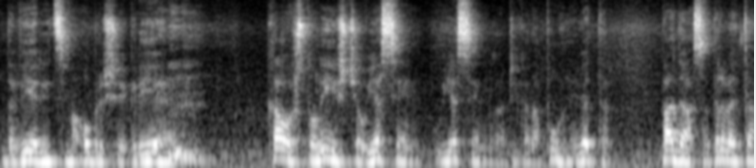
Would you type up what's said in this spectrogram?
da vjernicima obriše grijehe kao što lišće u jesen, u jesen, znači kada puhne vetar, pada sa drveta,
